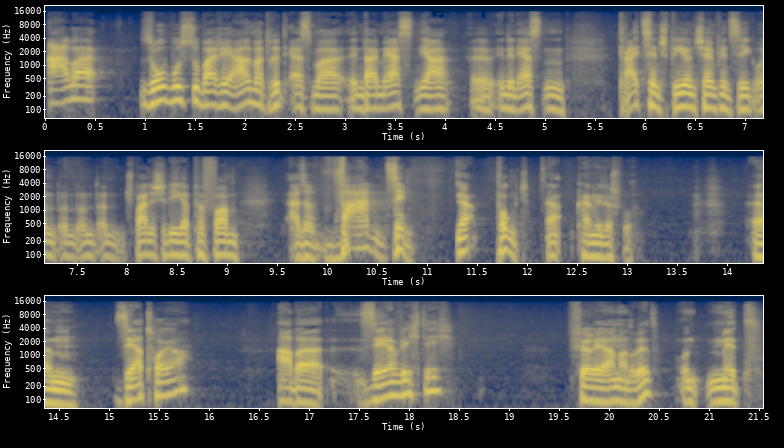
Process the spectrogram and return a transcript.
Aber so musst du bei Real Madrid erstmal in deinem ersten Jahr, äh, in den ersten 13 Spielen Champions League und, und, und, und spanische Liga performen. Also Wahnsinn. Ja, Punkt. ja, kein Widerspruch. Ähm, sehr teuer, aber sehr wichtig für Real Madrid und mit,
